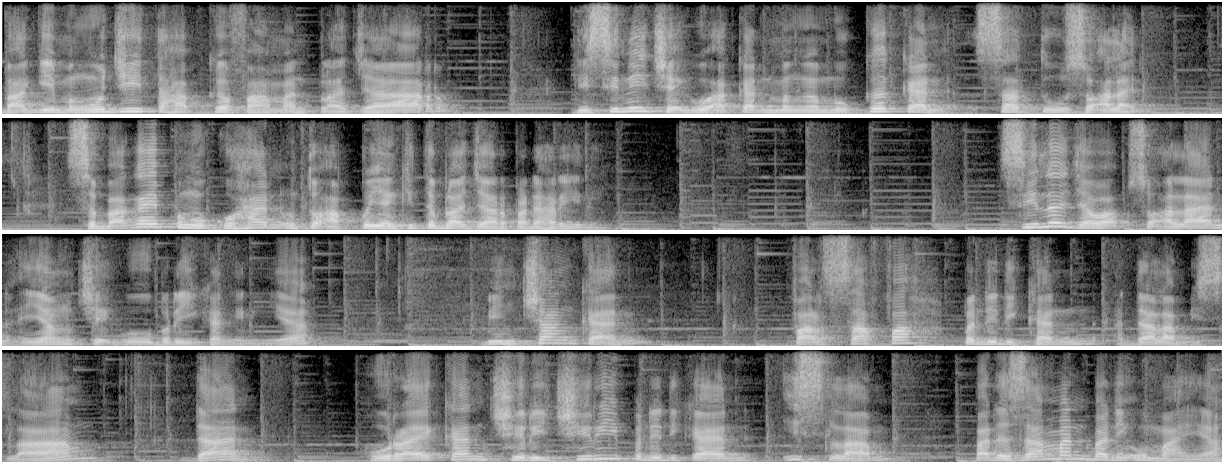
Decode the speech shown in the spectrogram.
bagi menguji tahap kefahaman pelajar, di sini cikgu akan mengemukakan satu soalan sebagai pengukuhan untuk apa yang kita belajar pada hari ini. Sila jawab soalan yang cikgu berikan ini ya. Bincangkan falsafah pendidikan dalam Islam dan huraikan ciri-ciri pendidikan Islam pada zaman Bani Umayyah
